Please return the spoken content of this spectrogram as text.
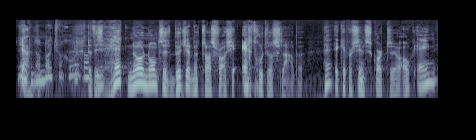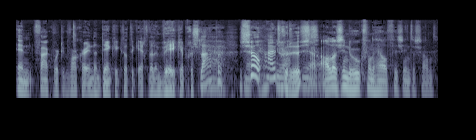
Ja. heb ik nog nooit van gehoord. Dat is het no-nonsense budgetmatras voor als je echt goed wil slapen. Hè, ik heb er sinds kort eh, ook één. En vaak word ik wakker en dan denk ik dat ik echt wel een week heb geslapen. Ja, zo ja, ja, uitgerust. Ja, Ja, alles in de hoek van health is interessant.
